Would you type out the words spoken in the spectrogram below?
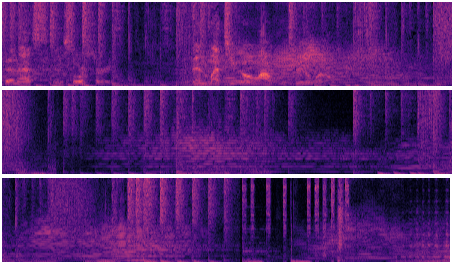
finesse, and sorcery. Then lets you go out into the world. This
